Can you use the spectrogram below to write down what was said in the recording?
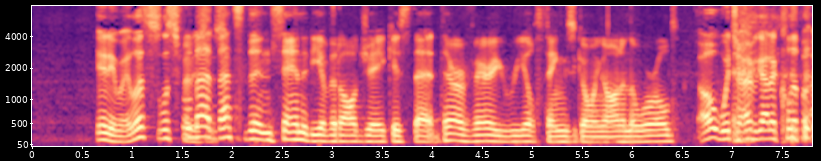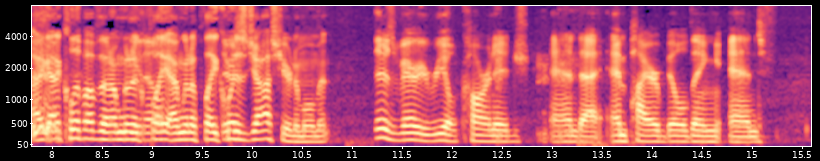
anyway, let's let's Well, that this. that's the insanity of it all, Jake. Is that there are very real things going on in the world. Oh, which I've got a clip. I got a clip of that I'm going You to know, play. I'm going to play Quiz Josh here in a moment. There's very real carnage and uh, empire building and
